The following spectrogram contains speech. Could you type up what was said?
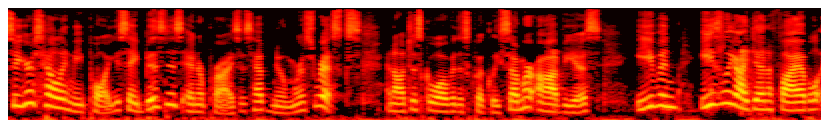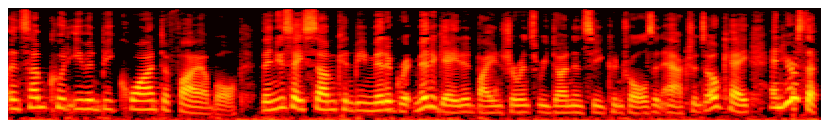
So you're telling me, Paul, you say business enterprises have numerous risks. And I'll just go over this quickly. Some are obvious even easily identifiable, and some could even be quantifiable. Then you say some can be mitig- mitigated by insurance redundancy controls and actions. Okay, and here's the,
